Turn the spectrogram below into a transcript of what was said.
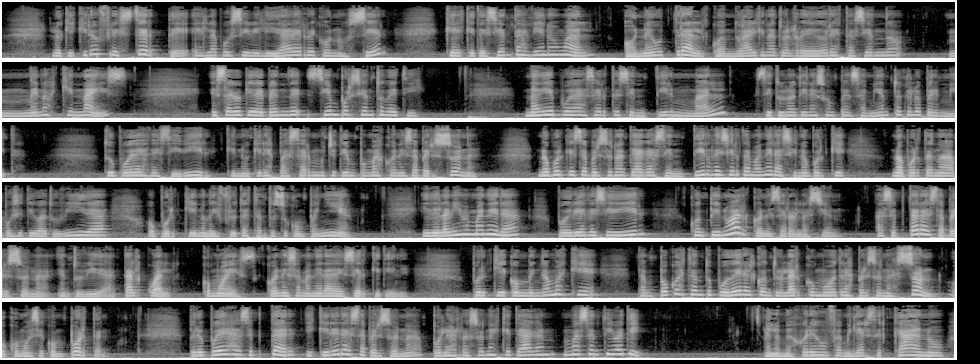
Lo que quiero ofrecerte es la posibilidad de reconocer que el que te sientas bien o mal, o neutral cuando alguien a tu alrededor está haciendo menos que nice, es algo que depende 100% de ti Nadie puede hacerte sentir mal si tú no tienes un pensamiento que lo permita. Tú puedes decidir que no quieres pasar mucho tiempo más con esa persona, no porque esa persona te haga sentir de cierta manera, sino porque no aporta nada positivo a tu vida o porque no disfrutas tanto su compañía. Y de la misma manera podrías decidir continuar con esa relación, aceptar a esa persona en tu vida tal cual, como es, con esa manera de ser que tiene. Porque convengamos que Tampoco está en tu poder el controlar cómo otras personas son o cómo se comportan. Pero puedes aceptar y querer a esa persona por las razones que te hagan más sentido a ti. A lo mejor es un familiar cercano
